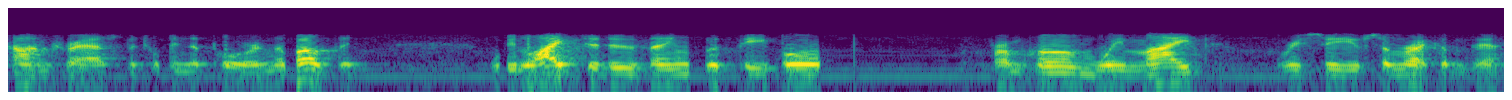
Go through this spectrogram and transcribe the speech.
contrast between the poor and the wealthy. We like to do things with people from whom we might receive some recompense.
